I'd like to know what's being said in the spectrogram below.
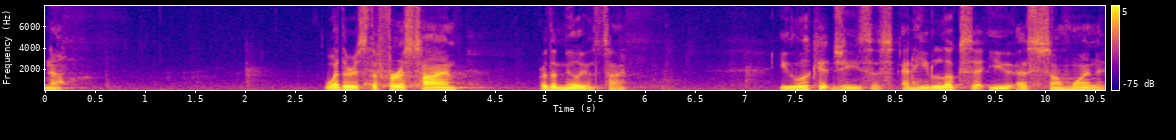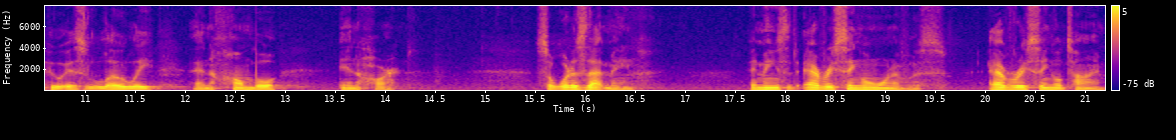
No whether it's the first time or the millionth time. You look at Jesus, and he looks at you as someone who is lowly and humble in heart. So, what does that mean? It means that every single one of us, every single time,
